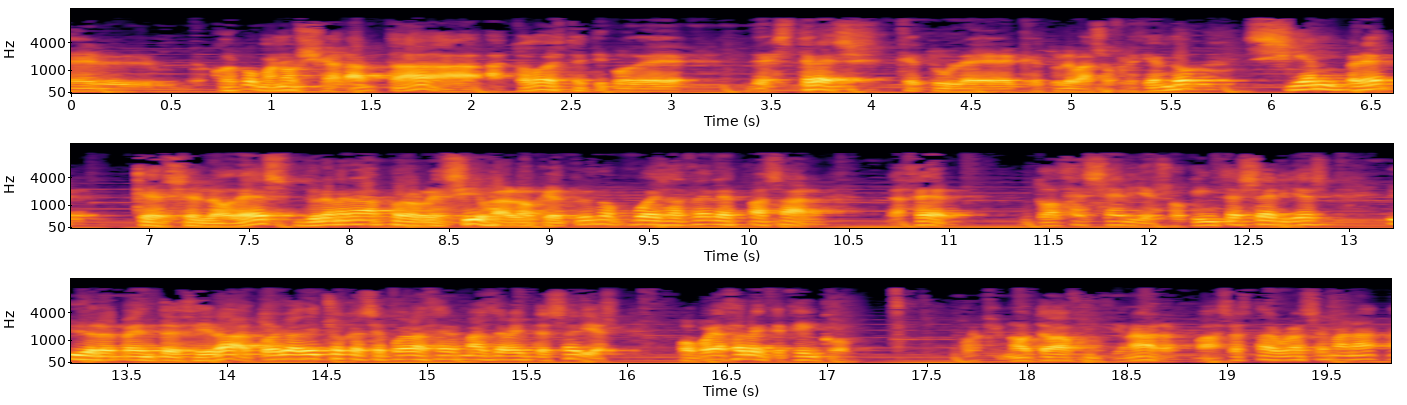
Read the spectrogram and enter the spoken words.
El, cuerpo humano se adapta a todo este tipo de, estrés que tú, le, que tú le vas ofreciendo, siempre que se lo des de una manera progresiva. Lo que tú no puedes hacer es pasar de hacer 12 series o 15 series y de repente decir, ah, Toyo ha dicho que se puede hacer más de 20 series, pues voy a hacer 25. Porque no te va a funcionar. Vas a estar una semana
